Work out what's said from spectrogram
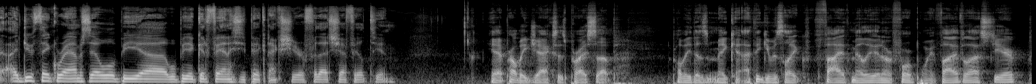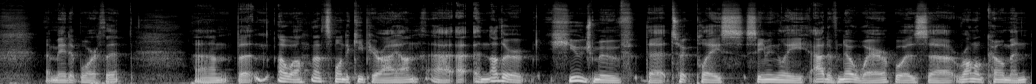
I, I do think Ramsdale will be, uh, will be a good fantasy pick next year for that Sheffield team. Yeah, probably jacks his price up. Probably doesn't make it. I think he was like 5 million or 4.5 last year. That made it worth it. Um, but oh well, that's one to keep your eye on. Uh, another huge move that took place seemingly out of nowhere was uh, Ronald Koeman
